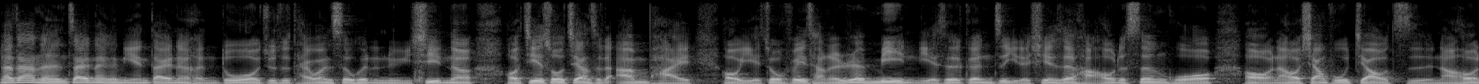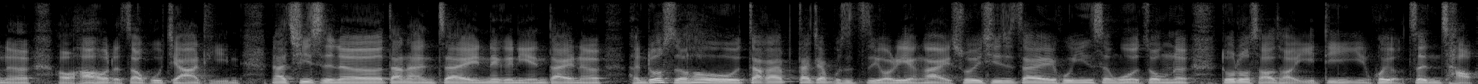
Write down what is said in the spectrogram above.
那当然，在那个年代呢，很多就是台湾社会的女性呢，哦，接受这样子的安排，哦，也就非常的认命，也是跟自己的先生好好的生活，哦，然后相夫教子，然后呢，哦，好好的照顾家庭。那其实呢，当然在那个年代呢，很多时候大概大家不是自由恋爱，所以其实在婚姻生活中呢，多多少少一定会有争吵。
